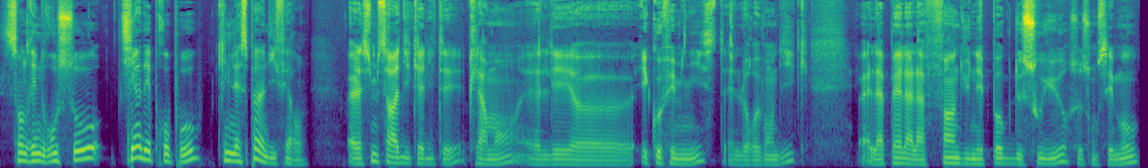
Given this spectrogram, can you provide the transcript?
Sandrine Rousseau tient des propos qui ne laissent pas indifférent. Elle assume sa radicalité, clairement. Elle est euh, écoféministe, elle le revendique. Elle appelle à la fin d'une époque de souillure, ce sont ses mots.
